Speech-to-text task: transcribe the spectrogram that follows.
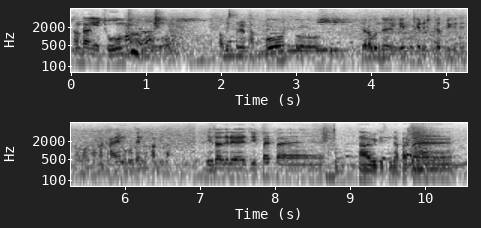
상당히 좋은 마음으로 어, 서비스를 받고 또 여러분들에게 소개를 시켜드리게 돼서 정말 다행으로 생각합니다. 인사드려야지 빠이빠이. 다음에 뵙겠습니다. 빠이빠이.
